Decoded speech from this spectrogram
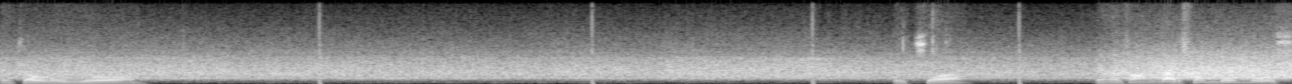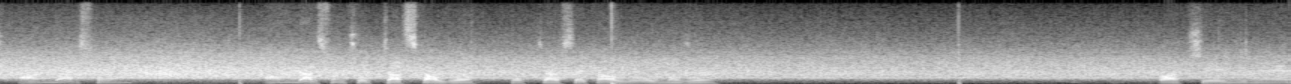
Peki Aurelio. Koça. Kenneth Anderson bomboş. Anderson. Anderson çok ters kaldı. Çok terse kaldı olmadı. Bahçe yine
